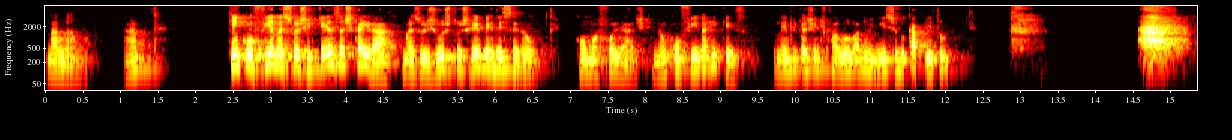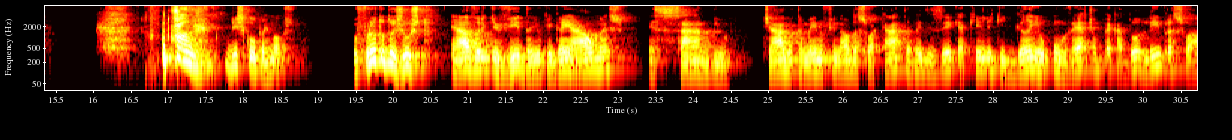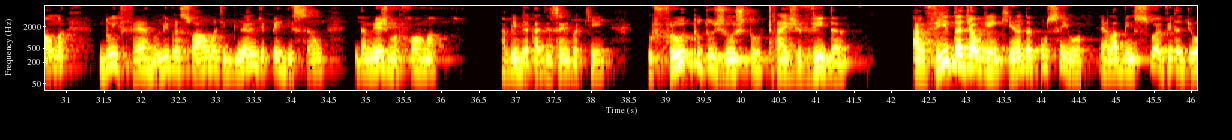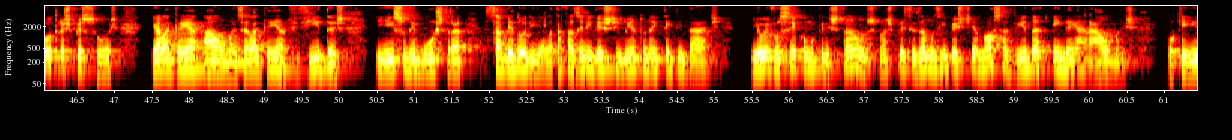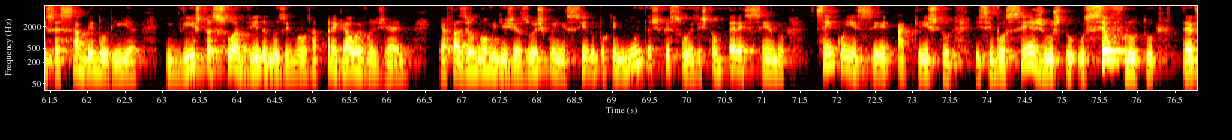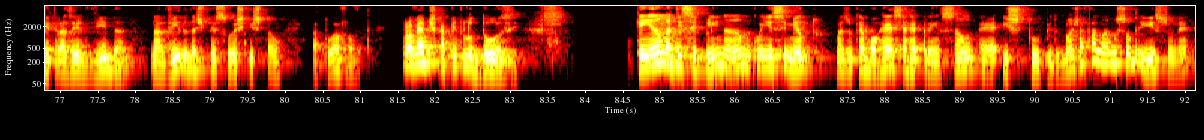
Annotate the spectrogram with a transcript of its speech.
na lama. Tá? Quem confia nas suas riquezas cairá, mas os justos reverdecerão como a folhagem. Não confie na riqueza. Lembre que a gente falou lá no início do capítulo. Desculpa, irmãos. O fruto do justo é árvore de vida e o que ganha almas é sábio. Tiago também no final da sua carta vai dizer que aquele que ganha ou converte um pecador livra a sua alma do inferno, livra a sua alma de grande perdição. Da mesma forma, a Bíblia está dizendo aqui, o fruto do justo traz vida. A vida de alguém que anda com o Senhor, ela abençoa a vida de outras pessoas e ela ganha almas, ela ganha vidas e isso demonstra sabedoria. Ela está fazendo investimento na eternidade. E eu e você, como cristãos, nós precisamos investir a nossa vida em ganhar almas, porque isso é sabedoria. Invista a sua vida, meus irmãos, a pregar o Evangelho e a fazer o nome de Jesus conhecido, porque muitas pessoas estão perecendo sem conhecer a Cristo. E se você é justo, o seu fruto deve trazer vida na vida das pessoas que estão à tua volta. Provérbios capítulo 12. Quem ama a disciplina ama o conhecimento, mas o que aborrece a repreensão é estúpido. Nós já falamos sobre isso, né?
